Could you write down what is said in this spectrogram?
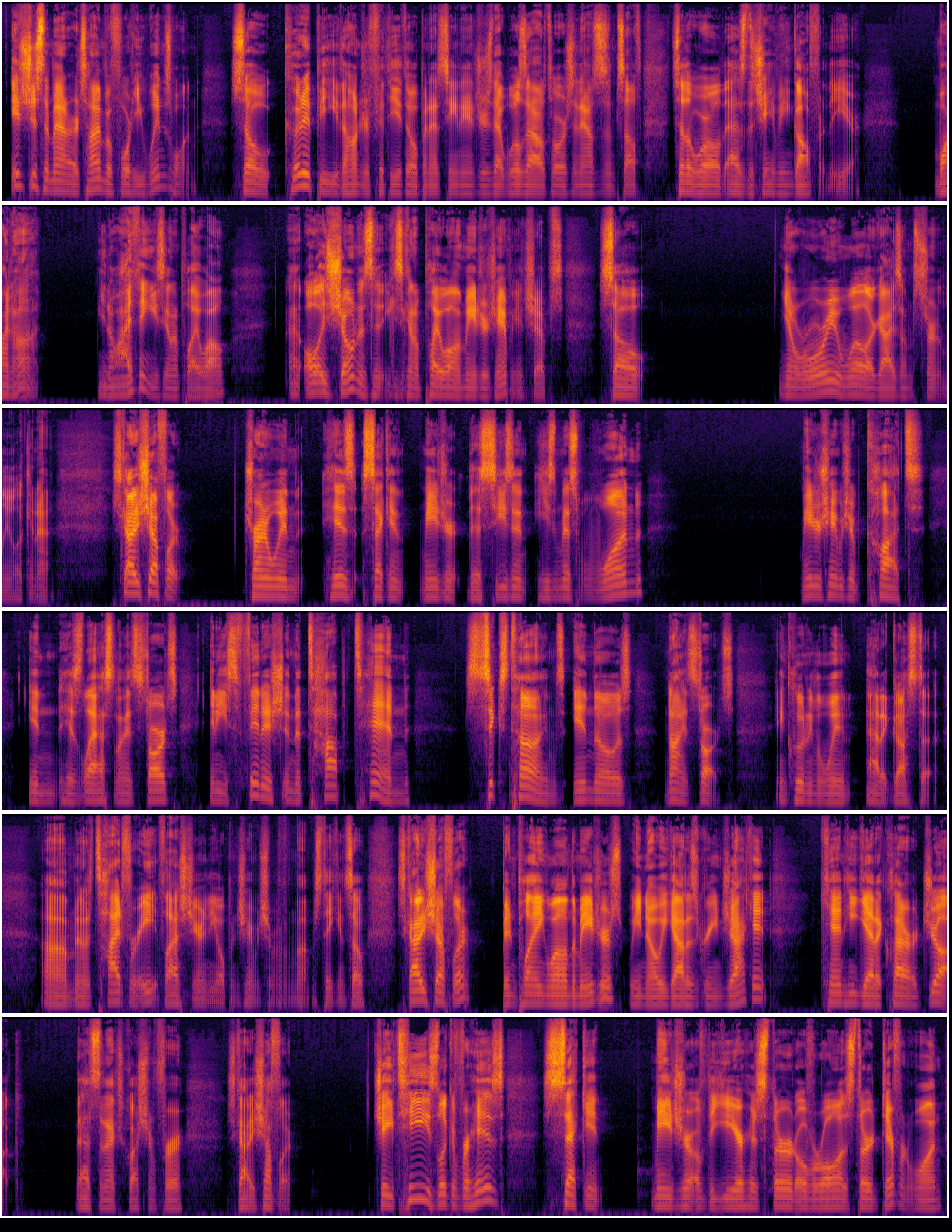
it's just a matter of time before he wins one. So could it be the 150th Open at St. Andrews that Will Zalatoris announces himself to the world as the champion golfer of the year? Why not? You know, I think he's going to play well. Uh, all he's shown is that he's going to play well in major championships. So, you know, Rory and Will are guys I'm certainly looking at. Scotty Scheffler trying to win his second major this season. He's missed one major championship cut in his last nine starts and he's finished in the top 10 six times in those nine starts, including the win at Augusta. Um, and it's tied for eighth last year in the Open Championship, if I'm not mistaken. So, Scotty Scheffler, been playing well in the majors. We know he got his green jacket. Can he get a claret jug? That's the next question for Scotty Scheffler. JT's looking for his second major of the year, his third overall, his third different one.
